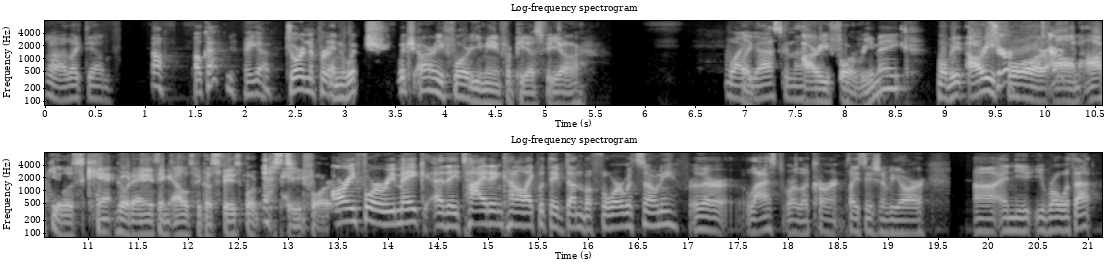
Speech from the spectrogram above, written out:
Oh, I like the album. Oh, okay. There you go. Jordan approved. And which which RE4 do you mean for PSVR? Why are you asking that? RE4 remake? Well, be- RE4 sure. on Oculus can't go to anything else because Facebook Yes. paid for it. RE4 remake, uh, they tied in kind of like what they've done before with Sony for their last or the current PlayStation VR, uh, and you, you roll with that.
